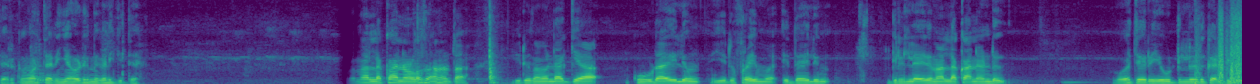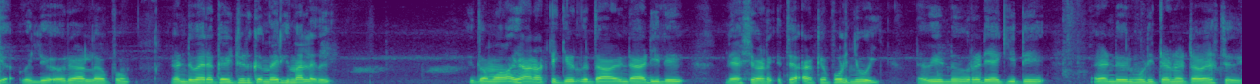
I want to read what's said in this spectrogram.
തിരക്കും കുറച്ചറിഞ്ഞ് അവിടെ നിന്ന് കളിക്കട്ടെ. നല്ല കനമുള്ള സാധനം കേട്ടാ. ഇരു നമ്മൾ ഉണ്ടാക്കിയ കൂടായാലും ഈ ഒരു ഫ്രെയിം ഇതായാലും ഗ്രില്ലായാലും നല്ല കനുണ്ട് അപ്പോൾ ചെറിയ വീട്ടിൽ എടുക്കാണ്ടിരിക്കുക വലിയ ഒരാളുടെ ഒപ്പം രണ്ടുപേരൊക്കെ ആയിട്ട് എടുക്കുന്നതായിരിക്കും നല്ലത്. ഇതമ്മ ഞാൻ ഒറ്റയ്ക്ക് എടുത്തിട്ട് അതിന്റെ അടിയിൽ ലേശം അടക്ക പൊളിഞ്ഞു പോയി. വീണ്ടും റെഡിയാക്കിയിട്ട് രണ്ടുപേരും കൂടിയിട്ടാണ് കേട്ടോ വെച്ചത്.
